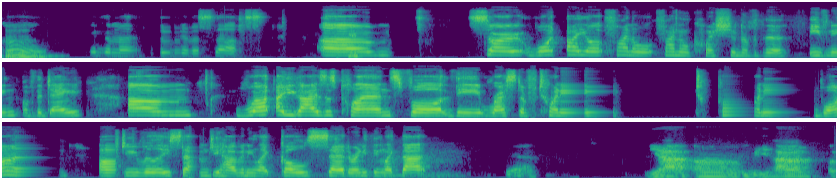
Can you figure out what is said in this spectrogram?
Cool. Give them a little bit of a stuffs. Um, so what are your final final question of the evening of the day? Um, what are you guys' plans for the rest of 2021 after you release them? Do you have any like goals set or anything like that? Yeah. Yeah, um, we have a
